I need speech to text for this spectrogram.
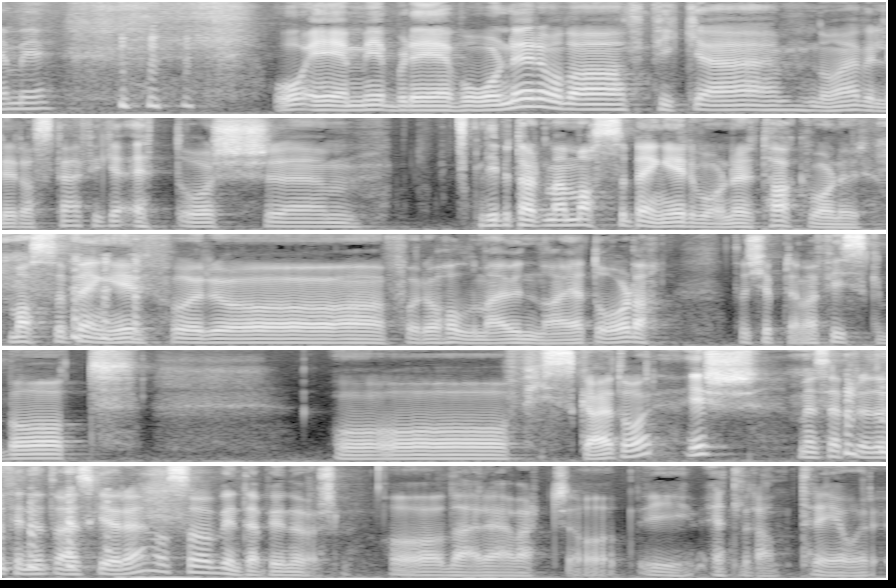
EMI. og EMI ble Warner, og da fikk jeg Nå er jeg veldig rask her. Fikk jeg ett års um, De betalte meg masse penger, Warner. Takk, Warner. Masse penger for å, for å holde meg unna i et år, da. Så kjøpte jeg meg fiskebåt og fiska et år ish, mens jeg prøvde å finne ut hva jeg skulle gjøre. Og så begynte jeg på Universal, og der har jeg vært i et eller annet tre år.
